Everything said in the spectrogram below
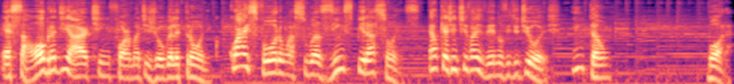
essa obra de arte em forma de jogo eletrônico. Quais foram as suas inspirações? É o que a gente vai ver no vídeo de hoje. Então, bora!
